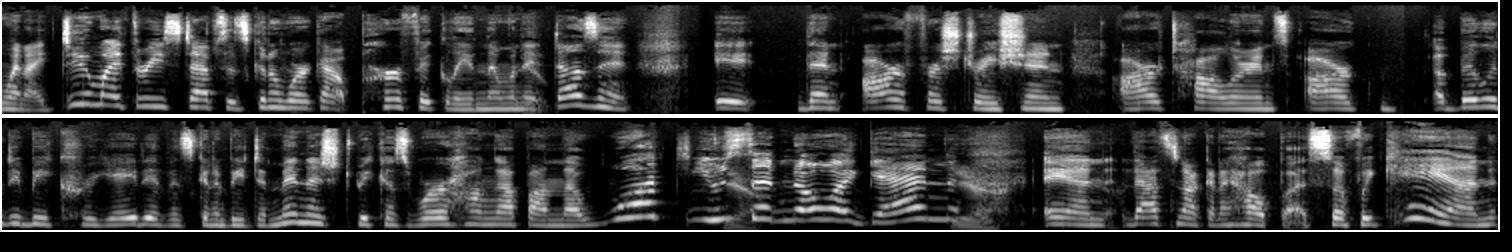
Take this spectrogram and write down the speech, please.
When I do my three steps, it's going to work out perfectly. And then when Yep. it doesn't, it then our frustration, our tolerance, our ability to be creative is going to be diminished because we're hung up on the what you Yeah. said no again. Yeah. And that's not going to help us. So if we can,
